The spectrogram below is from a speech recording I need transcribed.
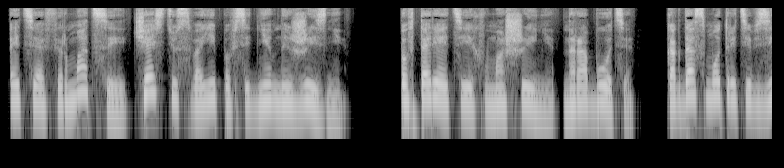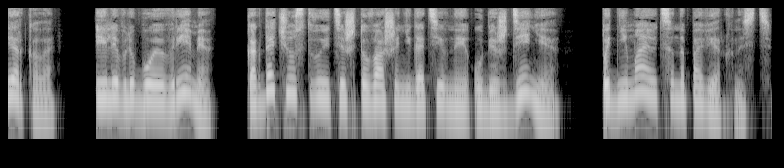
эти аффирмации частью своей повседневной жизни. Повторяйте их в машине, на работе, когда смотрите в зеркало или в любое время, когда чувствуете, что ваши негативные убеждения поднимаются на поверхность.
